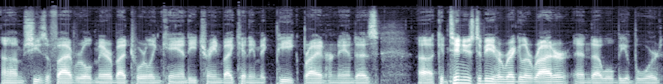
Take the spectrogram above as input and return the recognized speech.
Um, she's a five-year-old mare by Twirling Candy, trained by Kenny McPeek. Brian Hernandez uh, continues to be her regular rider and uh, will be aboard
